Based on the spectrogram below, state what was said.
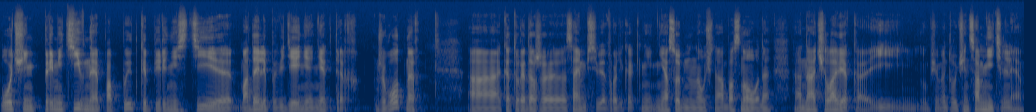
очень примитивная попытка перенести модели поведения некоторых животных — которые даже сами себе вроде как не, особенно научно обоснованы, на человека. И, в общем, это очень сомнительная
